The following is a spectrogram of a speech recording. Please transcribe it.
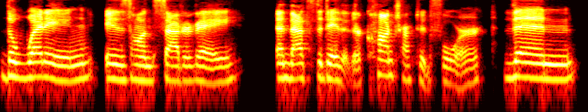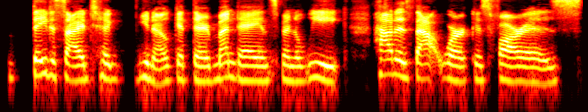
the wedding is on Saturday and that's the day that they're contracted for, then they decide to, you know, get there Monday and spend a week. How does that work as far as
